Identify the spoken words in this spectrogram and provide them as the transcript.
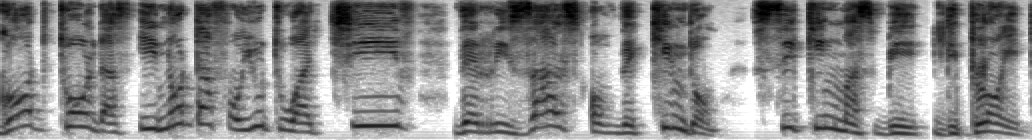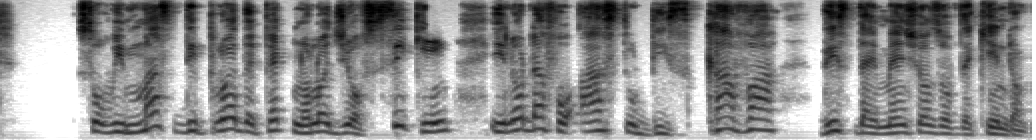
God told us in order for you to achieve the results of the kingdom, seeking must be deployed. So we must deploy the technology of seeking in order for us to discover these dimensions of the kingdom.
